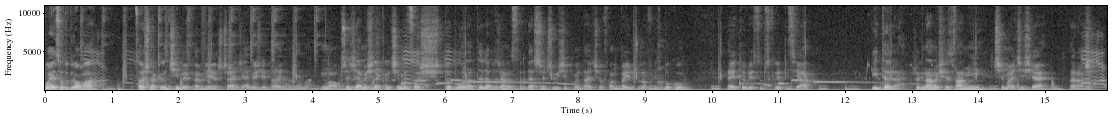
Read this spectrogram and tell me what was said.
bo jest od groma. Coś nakręcimy pewnie jeszcze. Przejdziemy się daleko, nie ma. No, przejdziemy się, nakręcimy coś. To było na tyle. Pozdrawiam Was serdecznie. Oczywiście pamiętajcie o fanpage'u na Facebooku, na YouTubie subskrypcja. I tyle. Żegnamy się z Wami. Trzymajcie się. Na razie.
